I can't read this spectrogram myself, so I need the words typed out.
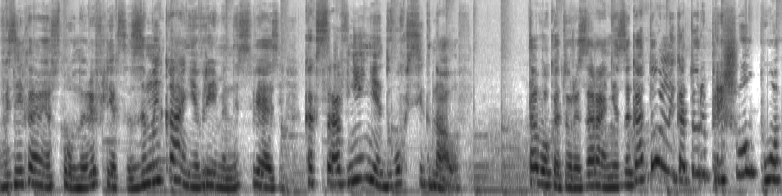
возникновение условного рефлекса, замыкание временной связи, как сравнение двух сигналов того, который заранее заготовлен, и который пришел по,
